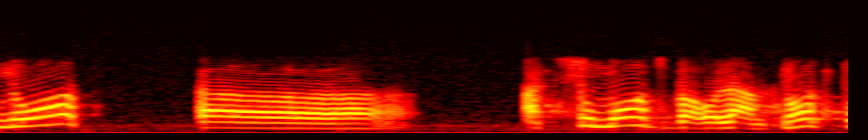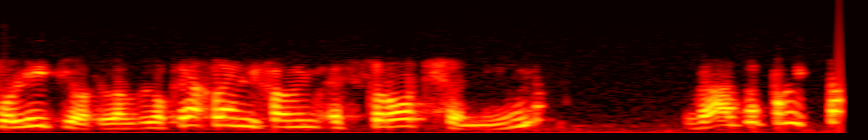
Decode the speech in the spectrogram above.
תנועות אה, עצומות בעולם, תנועות פוליטיות, לוקח להן לפעמים עשרות שנים, ואז הפריצה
